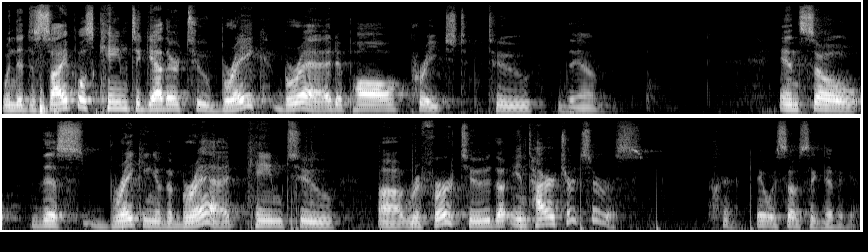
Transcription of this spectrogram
when the disciples came together to break bread, Paul preached to them. And so this breaking of the bread came to uh, refer to the entire church service. it was so significant.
